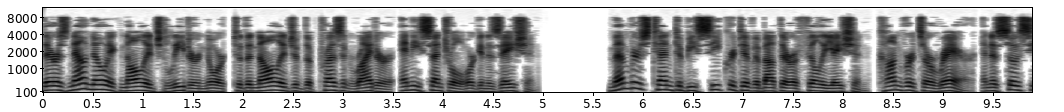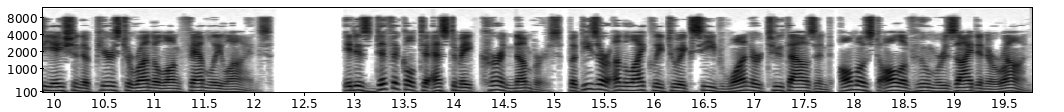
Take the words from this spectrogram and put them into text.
There is now no acknowledged leader nor, to the knowledge of the present writer, any central organization. Members tend to be secretive about their affiliation, converts are rare, and association appears to run along family lines. It is difficult to estimate current numbers, but these are unlikely to exceed 1 or 2,000, almost all of whom reside in Iran.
